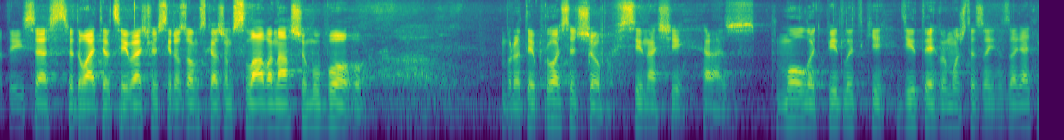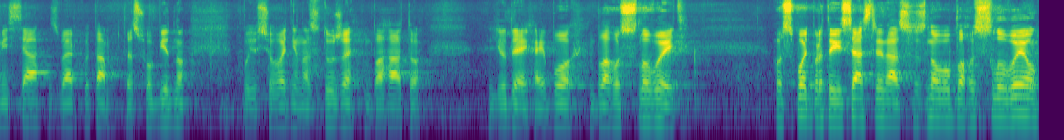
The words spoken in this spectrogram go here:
Брати і сестри, давайте в цей вечір всі разом скажемо слава нашому Богу. Брати просять, щоб всі наші е, молодь, підлітки, діти, ви можете зай- зайняти місця зверху там, де свобідно, бо сьогодні нас дуже багато людей. Хай Бог благословить. Господь, брати і сестри, нас знову благословив,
